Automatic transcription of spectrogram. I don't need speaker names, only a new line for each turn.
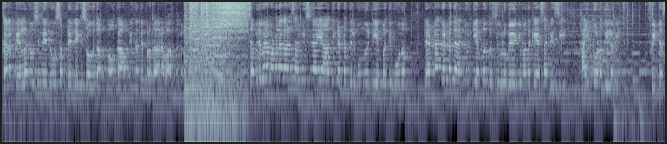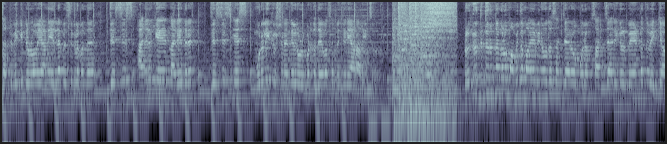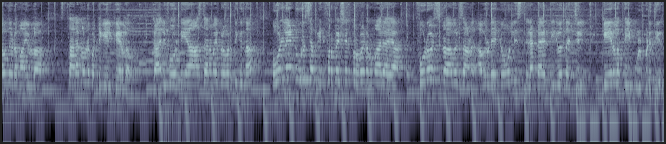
കേരള ന്യൂസിന്റെ ന്യൂസ് അപ്ഡേറ്റിലേക്ക് സ്വാഗതം. നോക്കാം ഇന്നത്തെ പ്രധാന വാർത്തകൾ. ശബരിമല മണ്ഡലകാല സർവീസിനായി ആദ്യഘട്ടത്തിൽ മുന്നൂറ്റി എൺപത്തി മൂന്നും രണ്ടാം ഘട്ടത്തിൽ അഞ്ഞൂറ്റി എൺപത് ബസ്സുകൾ ഉപയോഗിക്കുമെന്ന് K S R T C ഹൈക്കോടതിയിൽ അറിയിച്ചു. ഫിറ്റ്നസ് സർട്ടിഫിക്കറ്റ് ഉള്ളവയാണ് എല്ലാ ബസ്സുകളുമെന്ന് Justice Anil K Narendran Justice S Muralikrishnan എന്നിവർ ഉൾപ്പെടുത്ത ദേവസ്വം ബെഞ്ചിനെയാണ് അറിയിച്ചത്. പ്രകൃതി ദുരന്തങ്ങളും അമിതമായ വിനോദസഞ്ചാരവും മൂലം സഞ്ചാരികൾ വേണ്ടെന്ന് വെക്കാവുന്ന ഇടമായുള്ള സ്ഥലങ്ങളുടെ പട്ടികയിൽ കേരളവും. കാലിഫോർണിയ ആസ്ഥാനമായി പ്രവർത്തിക്കുന്ന ഓൺലൈൻ ടൂറിസം ഇൻഫർമേഷൻ പ്രൊവൈഡർമാരായ ഫോഡോഴ്സ് ട്രാവൽസ് ആണ് അവരുടെ നോൺ ലിസ്റ്റ് രണ്ടായിരത്തി ഇരുപത്തി അഞ്ചിൽ കേരളത്തെയും ഉൾപ്പെടുത്തിയത്.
